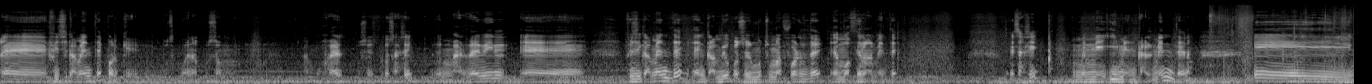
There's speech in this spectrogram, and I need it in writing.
Eh, físicamente, porque, pues, bueno, pues son, la mujer pues es así, es más débil eh, físicamente, en cambio, pues es mucho más fuerte emocionalmente. Es así, y mentalmente, ¿no? Y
